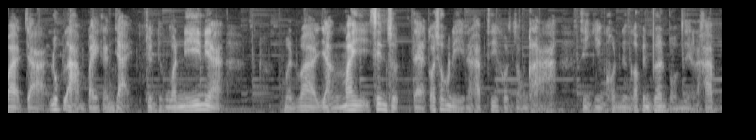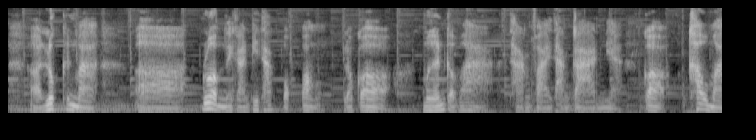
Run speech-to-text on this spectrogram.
ว่าจะลุกลามไปกันใหญ่ จนถึงวันนี้เนี่ยเหมือนว่ายังไม่สิ้นสุดแต่ก็โชคดีนะครับที่คนสงขลาจริงๆ คนหนึ่งก็เป็นเพื่อนผมเนี่ยแหละครับลุกขึ้นมา ร่วมในการพิทักษ์ปกป้อง แล้วก็เหมือนกับว่าทางฝ่ายทางการเนี่ยก็เข้ามา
